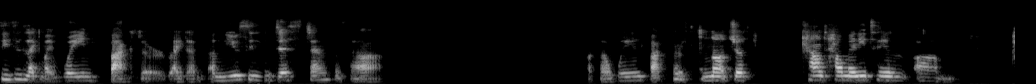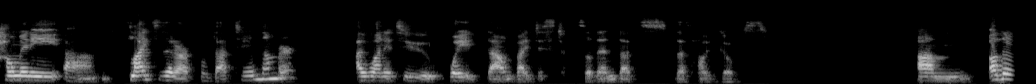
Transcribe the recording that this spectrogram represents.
This is like my weighing factor, right? I'm, I'm using distance as a, as a weighing factor, not just count how many tail, um, how many um, flights there are for that tail number. I wanted to weigh it down by distance. So then that's that's how it goes. Um, other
